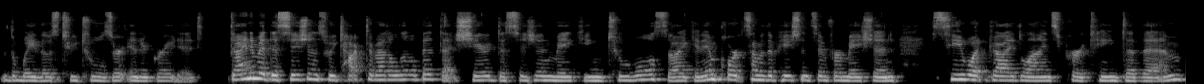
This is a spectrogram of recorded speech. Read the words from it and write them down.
the way those two tools are integrated. DynaMed Decisions, we talked about a little bit, that shared decision making tool. So I can import some of the patient's information, see what guidelines pertain to them,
